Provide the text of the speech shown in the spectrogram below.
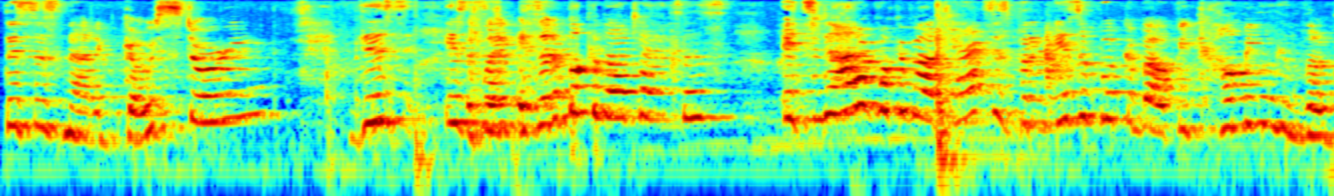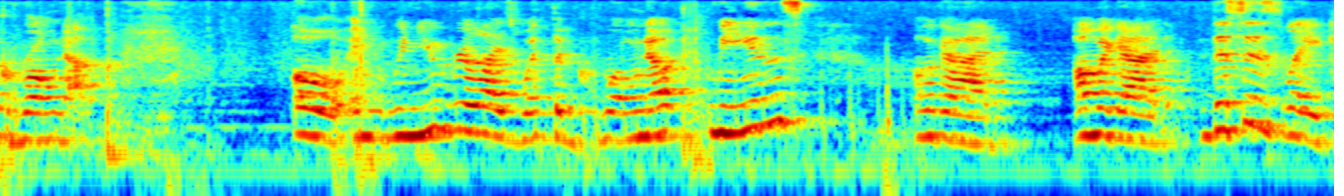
This is not a ghost story. This is, Is like it, is it a book about taxes? It's not a book about taxes, but it is a book about becoming the grown up. Oh, and when you realize what the grown up means, oh god, oh my god, this is like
